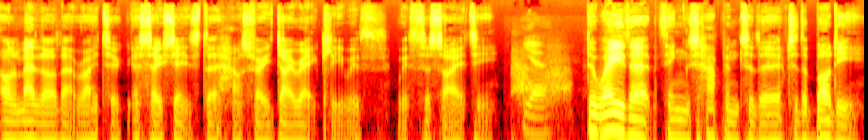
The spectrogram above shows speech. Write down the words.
Olmedo, that writer, associates the house very directly with with society. Yeah. The way that things happen to the to the body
